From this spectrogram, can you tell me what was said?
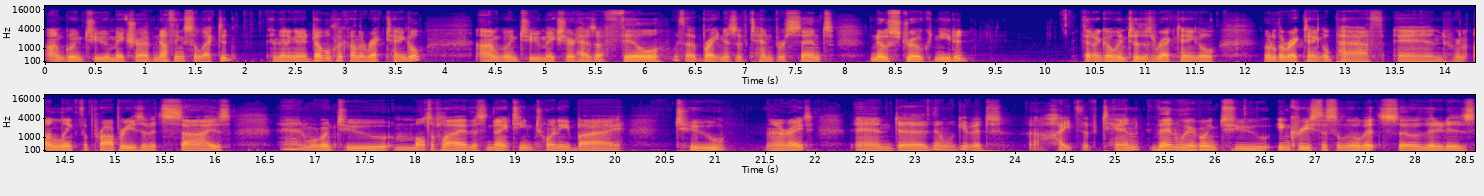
I'm going to make sure I have nothing selected, and then I'm going to double click on the rectangle. I'm going to make sure it has a fill with a brightness of 10%, no stroke needed. Then I go into this rectangle, go to the rectangle path, and we're going to unlink the properties of its size, and we're going to multiply this 1920 by 2, all right, and uh, then we'll give it a height of 10. Then we're going to increase this a little bit so that it is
